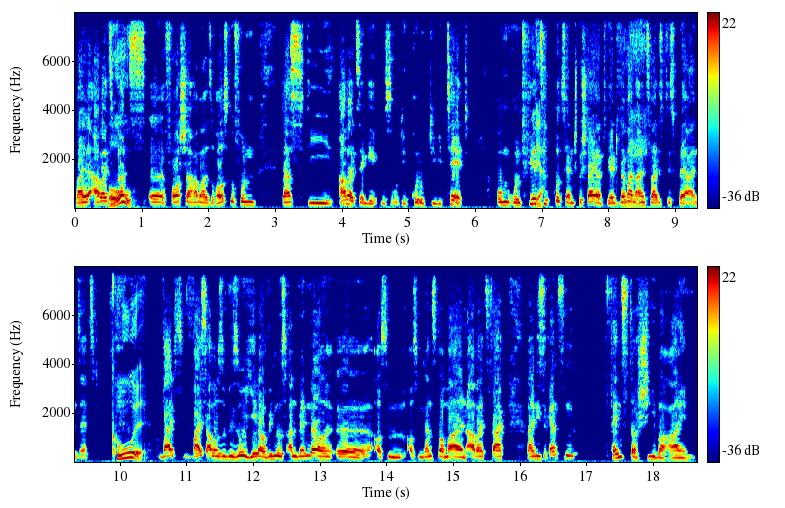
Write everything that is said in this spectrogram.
weil Arbeitsplatzforscher oh. äh, haben also herausgefunden, dass die Arbeitsergebnisse und die Produktivität um rund 40 Prozent ja. gesteigert wird, wenn man ein zweites Display einsetzt. Cool. Weiß, weiß aber sowieso jeder Windows-Anwender äh, aus, dem, aus dem ganz normalen Arbeitstag, weil diese ganzen Fensterschiebereien,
